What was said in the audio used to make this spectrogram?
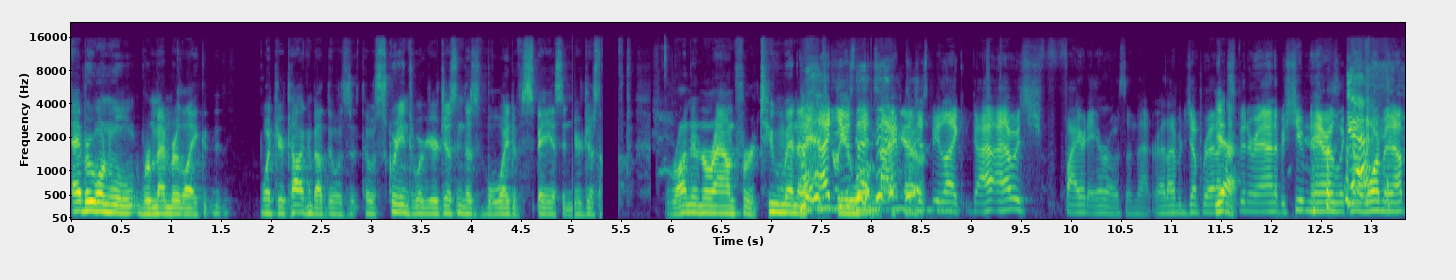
everyone will remember like what you're talking about. Those those screens where you're just in this void of space and you're just running around for two minutes. I, I'd use that Yeah. time to just be like, I, I always fired arrows in that, right? I would jump around, Yeah. I'd spin around, I'd be shooting arrows, like kind of warming up.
